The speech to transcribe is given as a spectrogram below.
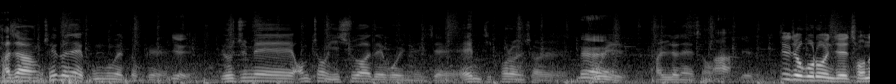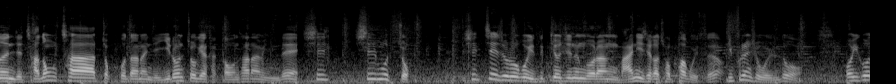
가장 최근에 궁금했던 게 예. 요즘에 엄청 이슈화되고 있는 이제 M 디퍼런셜 네. 오일 관련해서 아, 실질적으로 이제 저는 이제 자동차 쪽보다는 이제 이론 쪽에 가까운 사람인데 실, 실무 쪽 실제적으로 느껴지는 거랑 많이 제가 접하고 있어요. 디프렌셜 오일도 어 이거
